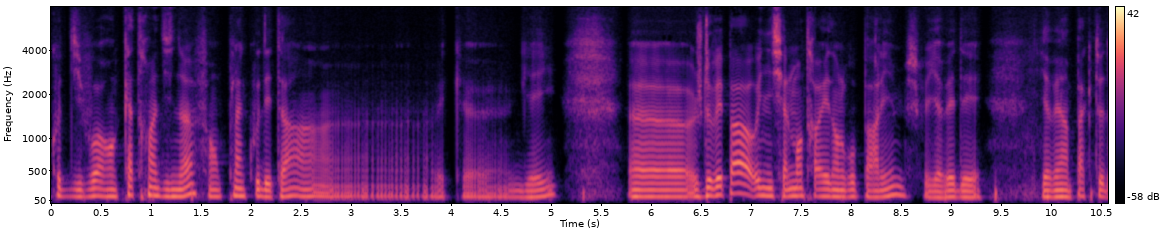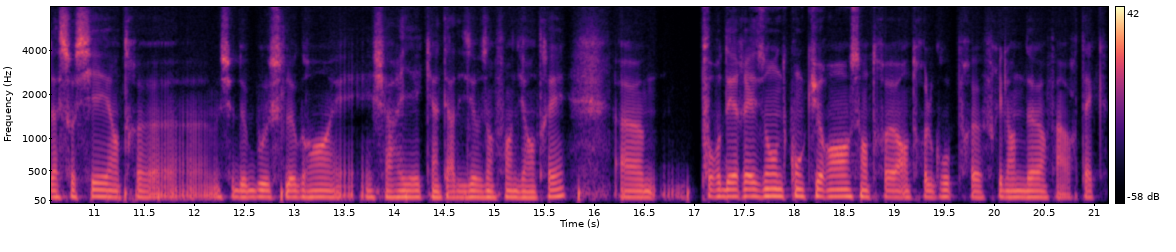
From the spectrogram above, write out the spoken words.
Côte d'Ivoire en 99, en plein coup d'État hein, avec Gay. je devais pas initialement travailler dans le groupe Parlim parce qu'il y avait des il y avait un pacte d'associés entre euh, Monsieur Debousse, Legrand et, et Charrier qui interdisait aux enfants d'y rentrer euh, pour des raisons de concurrence entre entre le groupe euh, Freelander, enfin Ortec,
